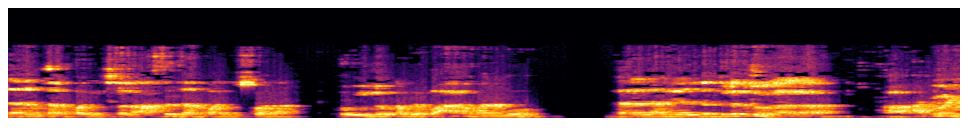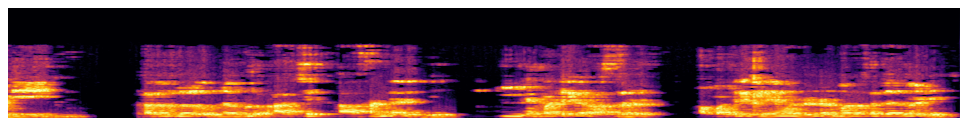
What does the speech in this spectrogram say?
ధనం సంపాదించుకోవాలా ఆస్తులు సంపాదించుకోవాలా ఈ లోకంలో బాగా మనము ధన ధాన్యాలు అటువంటి తలంపులలో ఉన్నప్పుడు ఆ చే- ఆ సంఘానికి ఈ పత్రిక రాస్తున్నాడు. ఆ పత్రికలు ఏమంటున్నాడు? మరోసారి చదవండి.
